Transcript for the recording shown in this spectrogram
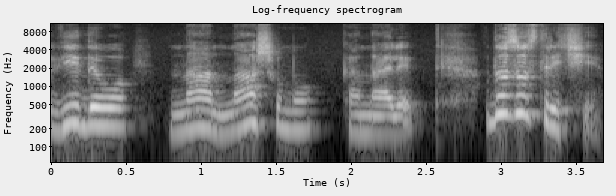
відео на нашому каналі. До зустрічі!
